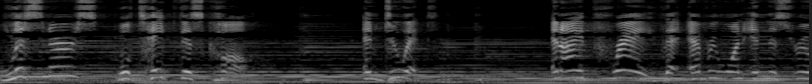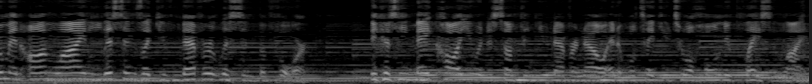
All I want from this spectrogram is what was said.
Listeners will take this call and do it. And I pray that everyone in this room and online listens like you've never listened before because He may call you into something you never know, and it will take you to a whole new place in life.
